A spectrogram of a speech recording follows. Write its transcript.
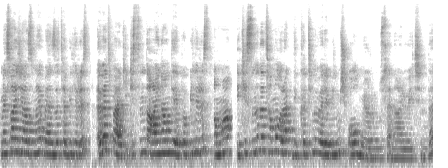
mesaj yazmaya benzetebiliriz. Evet belki ikisini de aynı anda yapabiliriz ama ikisini de tam olarak dikkatimi verebilmiş olmuyorum bu senaryo içinde.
